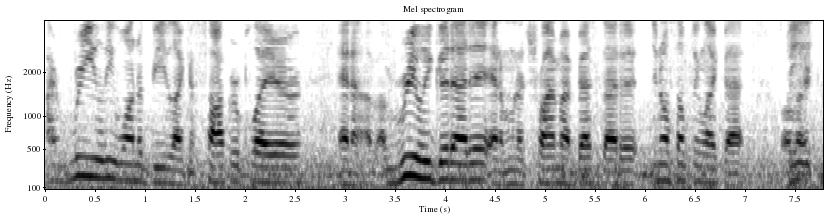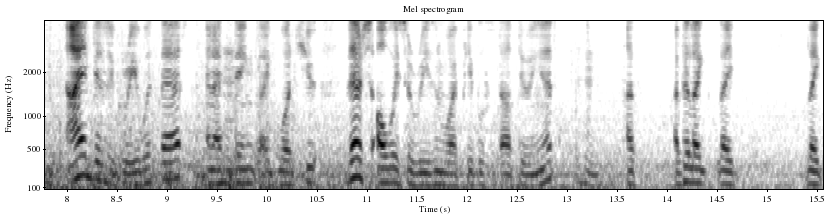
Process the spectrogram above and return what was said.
I really want to be like a soccer player. And I'm, I'm really good at it, and I'm gonna try my best at it. You know, something like that. See, like, I disagree with that, and I Mhm. think like what you there's always a reason why people start doing it. Mhm. I I feel like like like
